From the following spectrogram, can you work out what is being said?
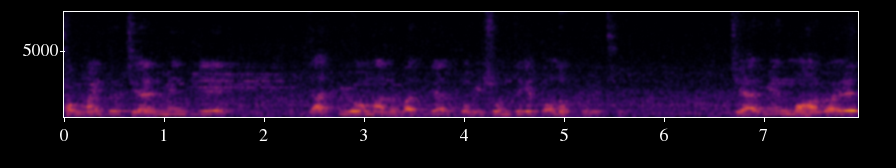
সম্মানিত চেয়ারম্যানকে জাতীয় মানবাধিকার কমিশন থেকে তলব করেছে। চেয়ারম্যান মহোদয়ের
